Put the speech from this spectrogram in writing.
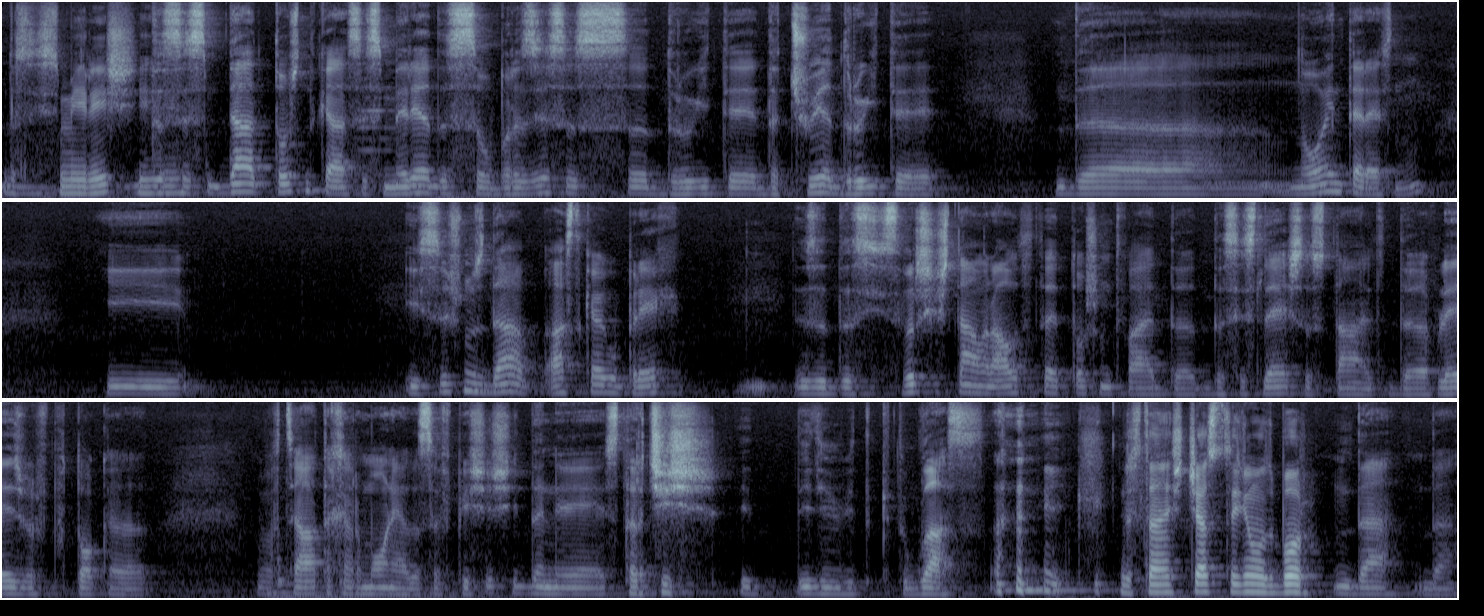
Да се смириш и... Да, се, да, точно така, да се смиря, да се съобразя с другите, да чуя другите, да... Много е интересно. И... И всъщност да, аз така го приех, за да си свършиш там работата е точно това, е да, да се слееш с останалите, да влезеш в потока, в цялата хармония, да се впишеш и да не стърчиш един вид като глас. да станеш част от един отбор. Да, да.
